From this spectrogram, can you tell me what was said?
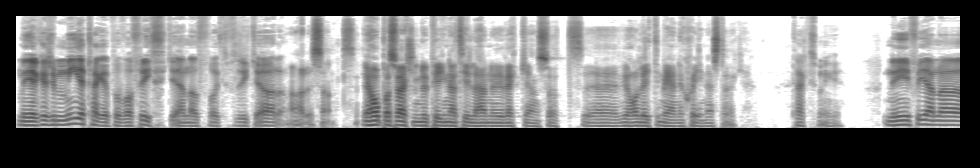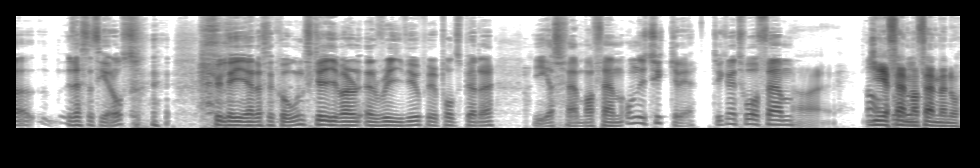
Men jag är kanske är mer taggad på att vara frisk än att faktiskt få dricka ölen. Ja, det är sant. Jag hoppas verkligen du piggnar till här nu i veckan så att eh, vi har lite mer energi nästa vecka. Tack så mycket. Ni får gärna recensera oss. Fylla i en recension, skriva en en review på er poddspelare. Ge oss fem av fem om ni tycker det. Tycker ni två av fem? Ja, Ja, Ge då- fem av fem ändå.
